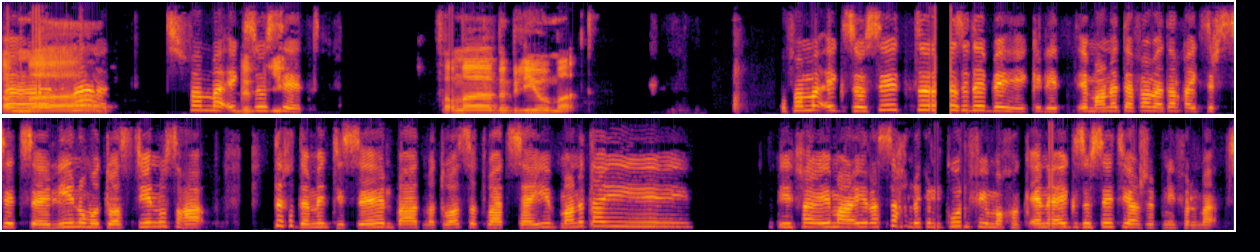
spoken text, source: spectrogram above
فما فما إكزوسيت. فما Bibmath. وفما إكزوسيت زاد باهي معناتها فما تلقى exercices ساهلين ومتوسطين وصعاب تخدم أنت ساهل بعد متوسط بعد صعيب معناتها ي... يرسخ لك الكل في مخك. أنا إكزوسيت يعجبني في ال maths.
